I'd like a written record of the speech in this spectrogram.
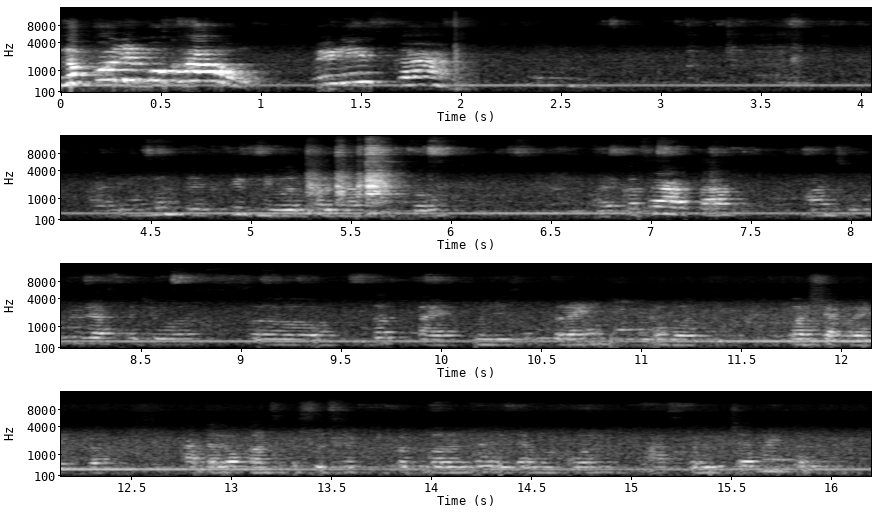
नको लिंबू खाऊ. वेळीस का? आणि मग म्हणते किडनीवर परिणाम होतो. आणि कसं आहे आता? माणसं कुठे जास्त दिवस जगतायत. म्हणजे सत्तर ऐंशी नव्वद वर्षापर्यंत. आता लोकांचं कसं झटपट मरण झाले त्यामुळे कोण आजकाल विचार नाही करत.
